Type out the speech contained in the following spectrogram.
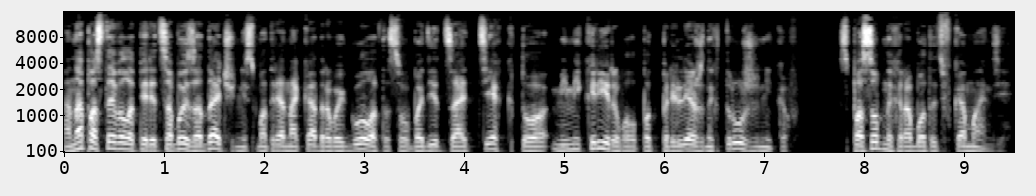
Она поставила перед собой задачу, несмотря на кадровый голод, освободиться от тех, кто мимикрировал под прилежных тружеников, способных работать в команде.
